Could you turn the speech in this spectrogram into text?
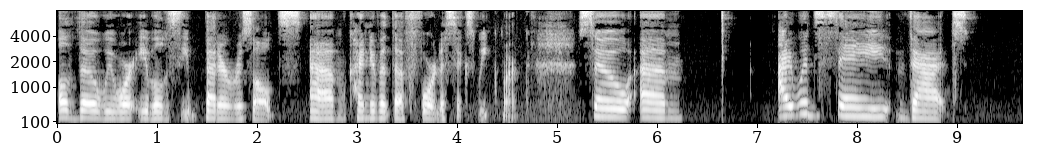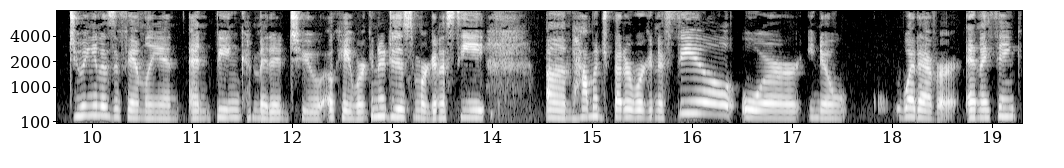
although we were able to see better results um, kind of at the four to six week mark. So, um, I would say that doing it as a family and, and being committed to, okay, we're going to do this and we're going to see um, how much better we're going to feel or, you know, whatever. And I think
